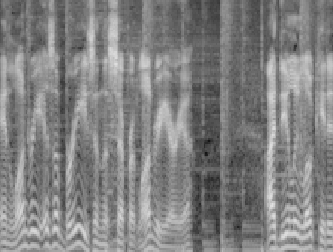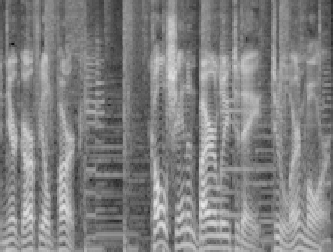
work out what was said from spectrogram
and laundry is a breeze in the separate laundry area. Ideally located near Garfield Park. Call Shannon Byerly today to learn more.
